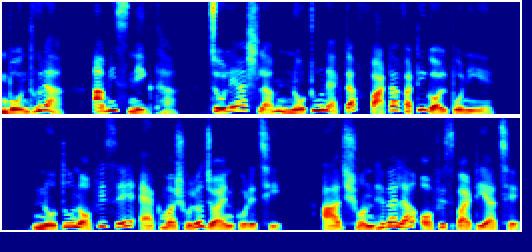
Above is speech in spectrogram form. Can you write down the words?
বন্ধুরা, আমি স্নিগ্ধা। চলে আসলাম নতুন একটা ফাটাফাটি গল্প নিয়ে। নতুন অফিসে এক মাস হলো জয়েন করেছি। আজ সন্ধেবেলা অফিস পার্টি আছে।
